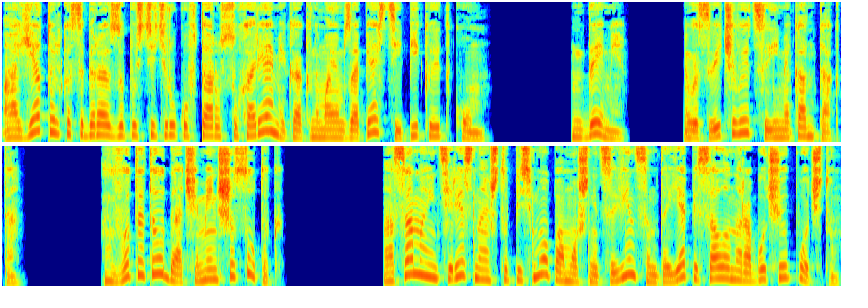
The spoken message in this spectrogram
А я только собираюсь запустить руку в тару с сухарями, как на моем запястье пикает ком. Деми. Высвечивается имя контакта. Вот это удача, меньше суток. А самое интересное, что письмо помощницы Винсента я писала на рабочую почту,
